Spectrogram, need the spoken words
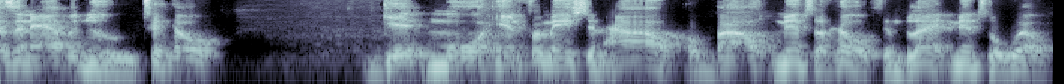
as an avenue to help get more information out about mental health and Black mental wealth.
